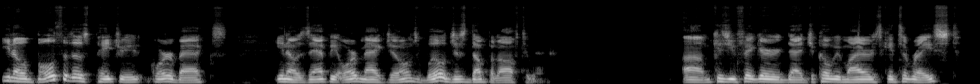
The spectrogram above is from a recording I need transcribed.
you know, both of those Patriot quarterbacks, you know, Zappy or Mac Jones will just dump it off to him. Um, because you figured that Jakobi Meyers gets erased.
